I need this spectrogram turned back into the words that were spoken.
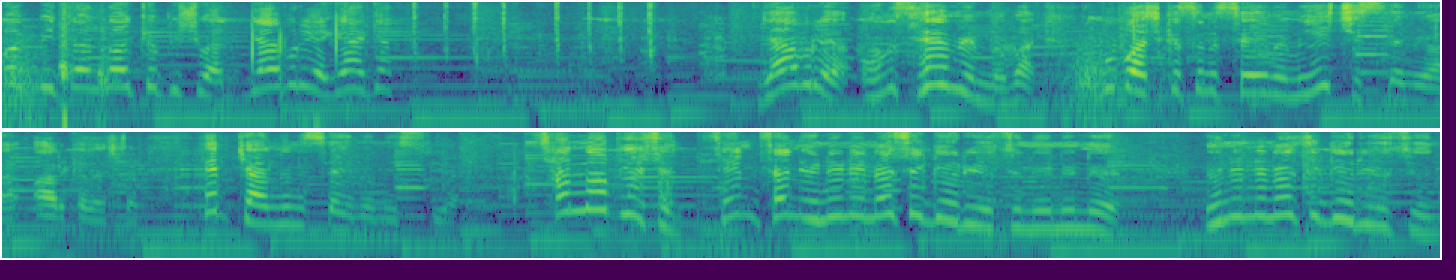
Bak bir tane daha köpüş var. Gel buraya gel gel. Gel buraya. Onu sevmeyeyim mi? Bak bu başkasını sevmemi hiç istemiyor arkadaşlar. Hep kendini sevmemi istiyor. Sen ne yapıyorsun? Sen sen önünü nasıl görüyorsun önünü? Önünü nasıl görüyorsun?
